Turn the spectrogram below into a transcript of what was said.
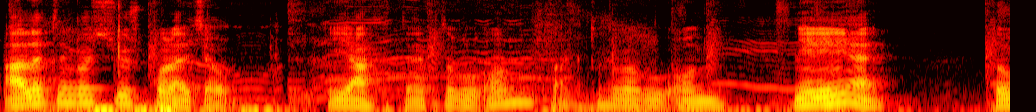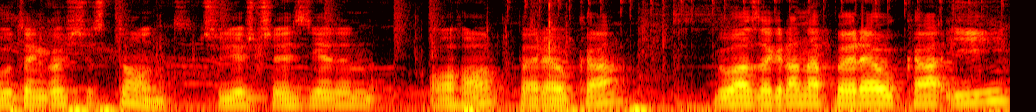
Ale ten gościu już poleciał. Jachter, to był on? Tak, to chyba był on. Nie, nie, nie. To był ten gościu stąd. Czyli jeszcze jest jeden. Oho, perełka. Była zagrana perełka i.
